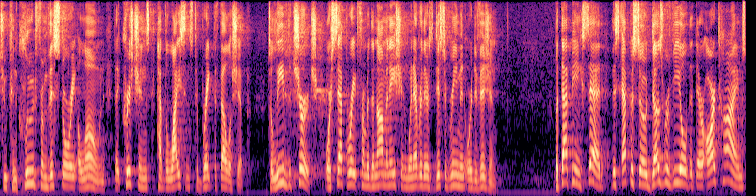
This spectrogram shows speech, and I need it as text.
to conclude from this story alone that Christians have the license to break the fellowship, to leave the church, or separate from a denomination whenever there's disagreement or division. But that being said, this episode does reveal that there are times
